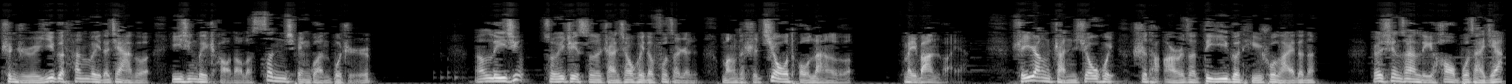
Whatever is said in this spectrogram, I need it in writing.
甚至一个摊位的价格已经被炒到了三千贯不止。啊，李靖作为这次展销会的负责人，忙的是焦头烂额。没办法呀，谁让展销会是他儿子第一个提出来的呢？这现在李浩不在家，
